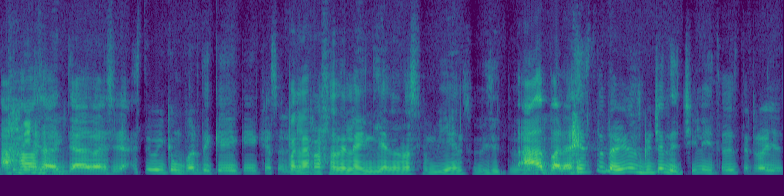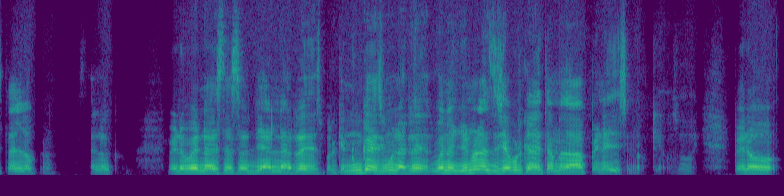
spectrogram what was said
Ajá, o sea, güey. ya van a decir, ah, este güey comparte, qué, qué casualidad. Para la raza de la India no nos envíen solicitudes. Ah, güey. para esto también nos escuchan de Chile y todo este rollo, está loco, está loco. Pero bueno, estas son ya las redes, porque nunca decimos las redes. Bueno, yo no las decía porque la neta me daba pena y decía, no, qué oso, güey. Pero,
